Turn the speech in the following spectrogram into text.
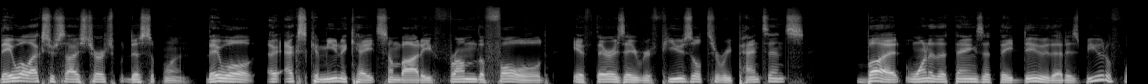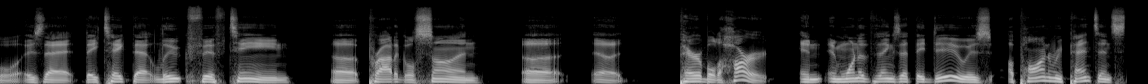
they will exercise church discipline. They will excommunicate somebody from the fold if there is a refusal to repentance. But one of the things that they do that is beautiful is that they take that Luke 15 uh, prodigal son uh, uh, parable to heart. And, and one of the things that they do is upon repentance,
